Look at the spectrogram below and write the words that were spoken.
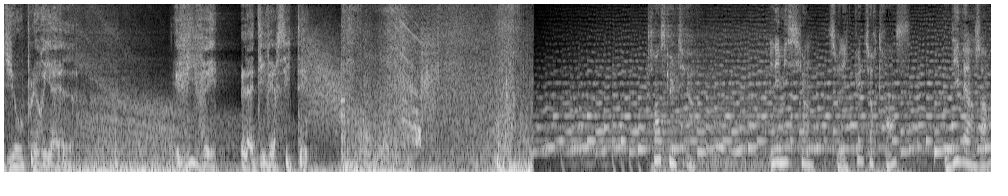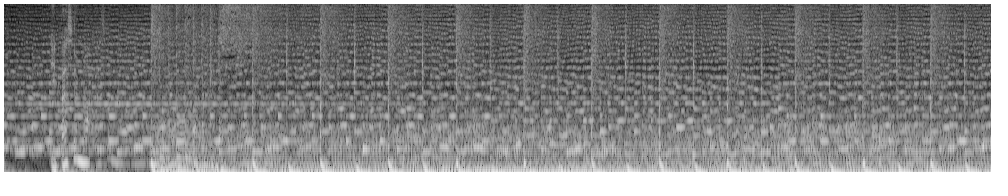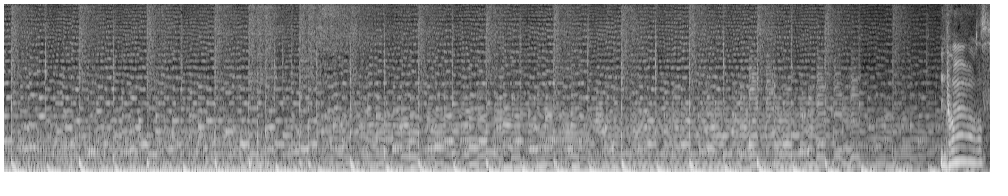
Radio Pluriel. Vivez la diversité. Transculture. L'émission sur les cultures trans, divergentes et pas seulement.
